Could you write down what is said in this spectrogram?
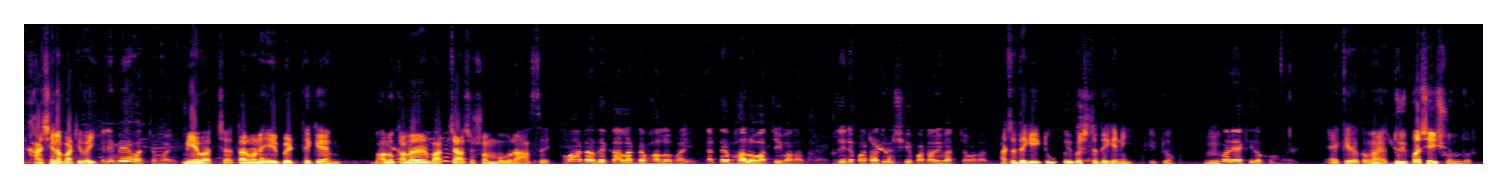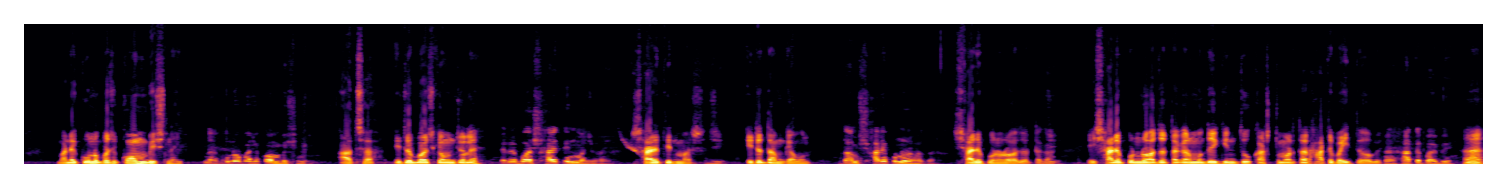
খাসি না পাঠি ভাই? এটা মেয়ে বাচ্চা ভাই। মেয়ে বাচ্চা তার মানে এই পেট থেকে ভালো কালারের বাচ্চা আসার সম্ভাবনা আছে। মাটা যে কালারটা ভালো ভাই। এতে ভালো বাচ্চাই বাড়াবে যেটা পাঠা দিবেন সে পাটারই বাচ্চা বাড়াবে আচ্ছা দেখি একটু ওই পাশটা দেখে নি একটু। দুইবারে একই রকম ভাই। একই রকম হ্যাঁ দুই পাশেই সুন্দর। মানে কোনো পাশে কম বেশ নাই। না কোনো পাশে কম বেশি নেই। আচ্ছা এটার বয়স কেমন চলে? এটার বয়স সাড়ে তিন মাস ভাই। সাড়ে তিন মাস। জি। এটার দাম কেমন? দাম সাড়ে পনেরো হাজার। সাড়ে পনেরো হাজার টাকা। এই সাড়ে পনেরো হাজার টাকার মধ্যেই কিন্তু কাস্টমার তার হাতে পাইতে হবে। হ্যাঁ হাতে পাইবে। হ্যাঁ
